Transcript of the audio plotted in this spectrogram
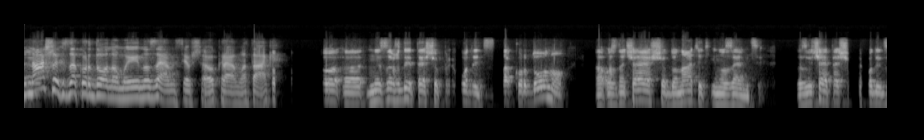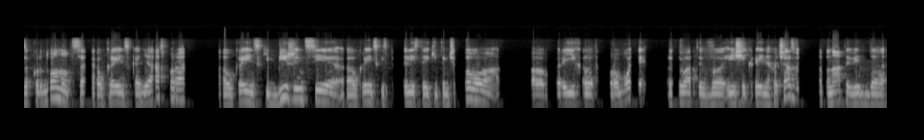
Наших за кордоном і іноземців ще окремо, так. то е, не завжди те, що приходить з-за кордону, е, означає, що донатять іноземці. Зазвичай те, що приходить за кордону, це українська діаспора, українські біженці, українські спеціалісти, які тимчасово е, переїхали там по роботі працювати в інші країни. Хоча звичайно донати від е,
